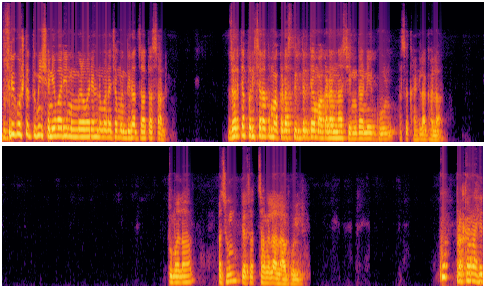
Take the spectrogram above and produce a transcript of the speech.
दुसरी गोष्ट तुम्ही शनिवारी मंगळवारी हनुमानाच्या मंदिरात जात असाल. जर त्या परिसरात माकड असतील तर त्या माकडांना शेंगदाणे गुळ असं खायला घाला. तुम्हाला अजून त्याचा चांगला लाभ होईल. खूप प्रकार आहेत.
